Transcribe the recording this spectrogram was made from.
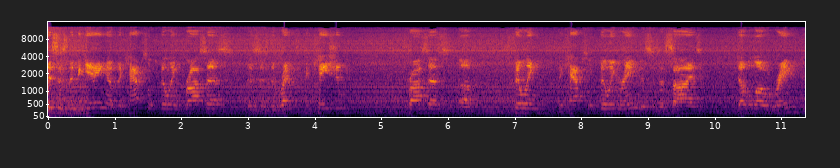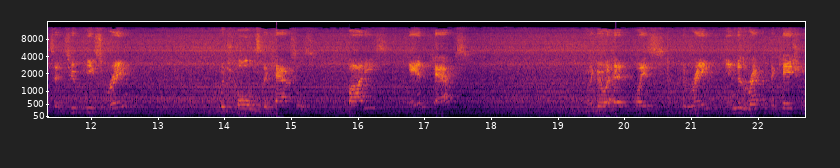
This is the beginning of the capsule filling process. This is the rectification process of filling the capsule filling ring. This is a size 00 ring. It's a two-piece ring which holds the capsule's bodies and caps. I'm going to go ahead and place the ring into the rectification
